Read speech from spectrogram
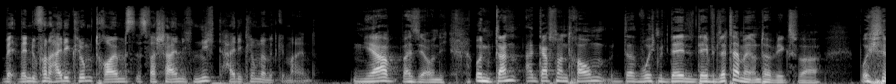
Wenn du von Heidi Klum träumst, ist wahrscheinlich nicht Heidi Klum damit gemeint. Ja, weiß ich auch nicht. Und dann gab es mal einen Traum, da, wo ich mit David Letterman unterwegs war. Wo ich,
